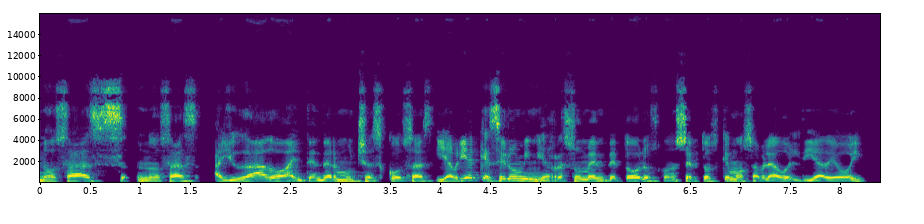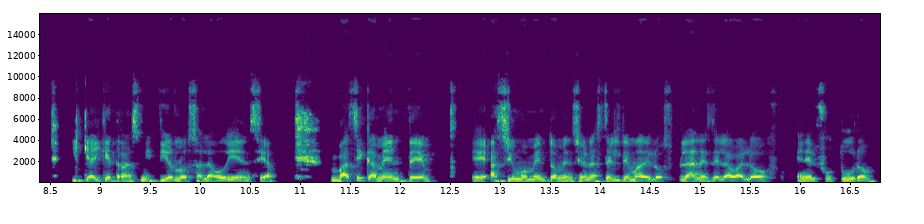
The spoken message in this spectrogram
nos has, nos has ayudado a entender muchas cosas y habría que hacer un mini resumen de todos los conceptos que hemos hablado el día de hoy y que hay que transmitirlos a la audiencia. Básicamente, eh, hace un momento mencionaste el tema de los planes de Lavalov en el futuro,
